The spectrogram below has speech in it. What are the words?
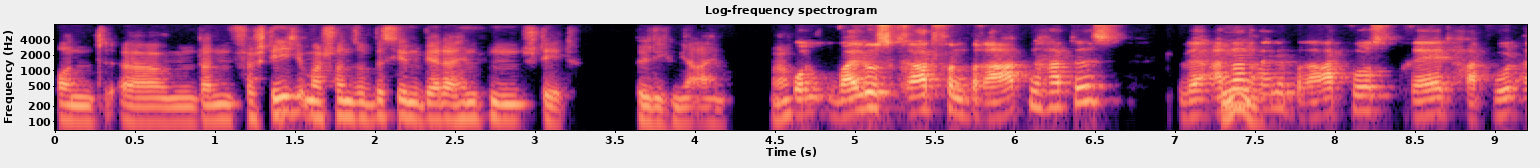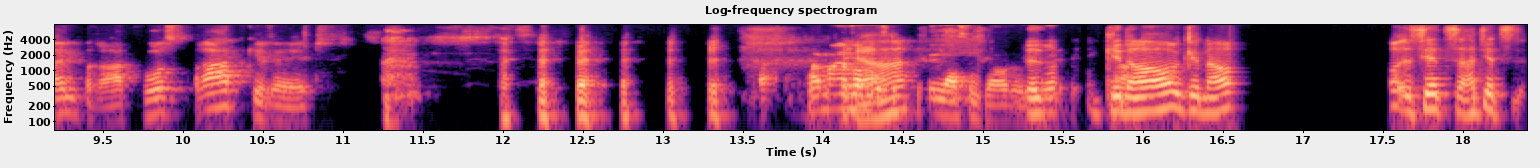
Und ähm, dann verstehe ich immer schon so ein bisschen, wer da hinten steht, bilde ich mir ein. Ja? Und weil du es gerade von Braten hattest, wer anderen hm. eine Bratwurst brät, hat wohl ein Bratwurst-Bratgerät. Kann man einfach ja, lassen, glaube ich. Ne? Genau, genau. Ist jetzt, hat jetzt,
